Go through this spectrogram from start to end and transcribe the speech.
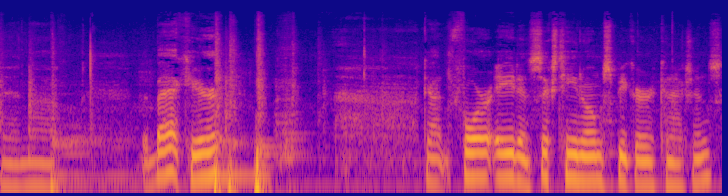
And uh, the back here got 4, 8, and 16 ohm speaker connections.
